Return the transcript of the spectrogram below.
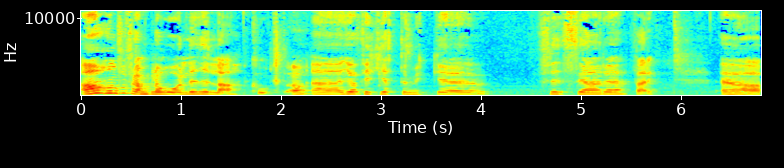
Ja, hon får fram blå och lila. Coolt. Ja. Eh, jag fick jättemycket fisigare färg. eh,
